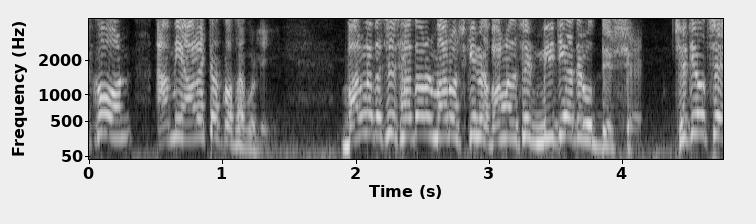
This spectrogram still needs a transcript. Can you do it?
এখন আমি আরেকটা কথা বলি বাংলাদেশের সাধারণ মানুষ কিংবা বাংলাদেশের মিডিয়াদের উদ্দেশ্যে, সেটি হচ্ছে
